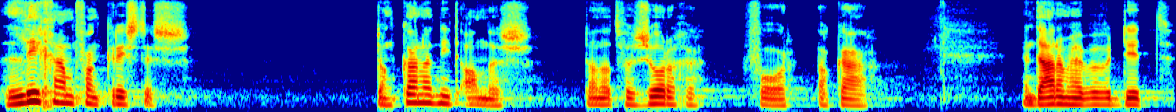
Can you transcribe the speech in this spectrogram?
lichaam van Christus, dan kan het niet anders dan dat we zorgen voor elkaar. En daarom hebben we dit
